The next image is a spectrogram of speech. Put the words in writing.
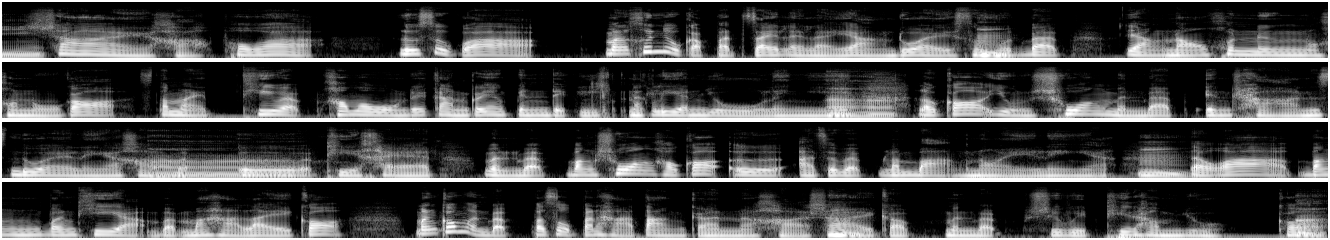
นี้ ใช่ค่ะ เพราะว่ารู้สึกว่า มันขึ้นอยู่กับปัจจัยหลาย ๆ อย่างด้วย สมมติแบบอย่างน้องคนหนึ่งของหนูก็สมัยที่แบบเข้ามาวงด้วยกันก็ยังเป็นเด็กนักเรียนอยู่อะไรอย่างนี้อ่าฮะแล้วก็อยู่ช่วงเหมือนแบบ entrance ด้วยอะไรเงี้ยค่ะอ่าแบบเออแบบทีแคสเหมือนแบบบางช่วงเขาก็เอออาจจะแบบลำบากหน่อยอะไรเงี้ยอืมแต่ว่าบางบางทีอะแบบมหาลัยก็มันก็เหมือนแบบประสบปัญหาต่างกันนะคะ ใช่อืมกับเหมือนแบบชีวิตที่ทำอยู่ ก็อ่า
